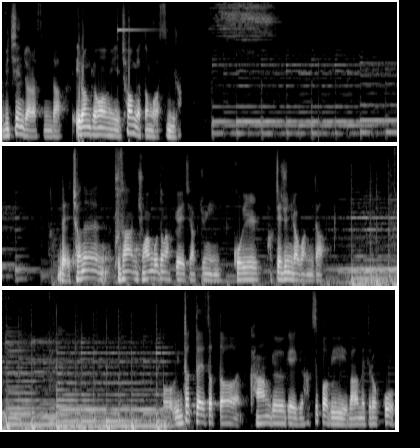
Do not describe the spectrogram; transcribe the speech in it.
미치는 줄 알았습니다. 이런 경험이 처음이었던 것 같습니다. 네, 저는 부산 중앙고등학교에 재학 중인 고1 박재준이라고 합니다. 어, winter 때 썼던 강안교육의 그 학습법이 마음에 들었고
